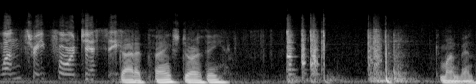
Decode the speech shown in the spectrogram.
134 Jesse. Got it. Thanks, Dorothy. Come on, Ben.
